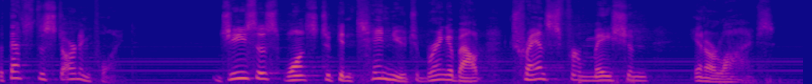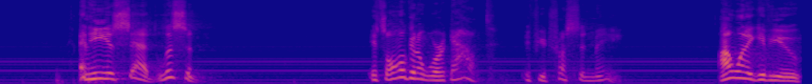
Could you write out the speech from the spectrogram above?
But that's the starting point. Jesus wants to continue to bring about transformation in our lives. And he has said, listen, it's all going to work out if you trust in me. I want to give you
